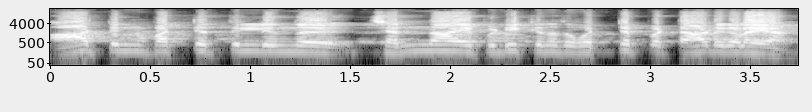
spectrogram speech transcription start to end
ആട്ടിൻ പറ്റത്തിൽ നിന്ന് ചെന്നായ പിടിക്കുന്നത് ഒറ്റപ്പെട്ട ആടുകളെയാണ്.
